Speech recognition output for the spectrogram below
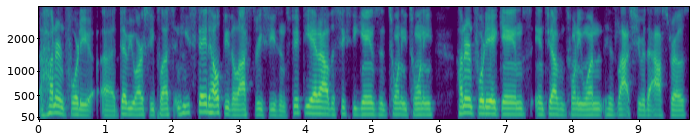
140 uh, WRC plus, and he stayed healthy the last three seasons. 58 out of the 60 games in 2020, 148 games in 2021, his last year with the Astros,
